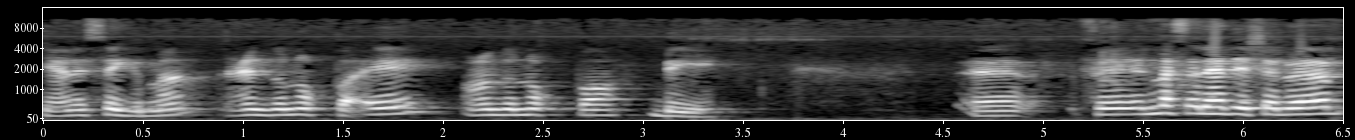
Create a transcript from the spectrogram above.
يعني سيجما عند النقطة A وعند النقطة B. في المسألة هذه يا شباب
